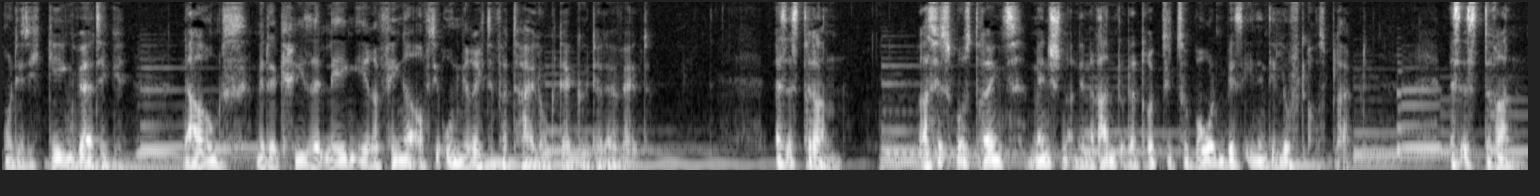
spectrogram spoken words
und die sich gegenwärtige Nahrungsmittelkrise legen ihre Finger auf die ungerechte Verteilung der Güter der Welt. Es ist dran. Rassismus drängt Menschen an den Rand oder drückt sie zu Boden, bis ihnen die Luft ausbleibt. Es ist dran.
